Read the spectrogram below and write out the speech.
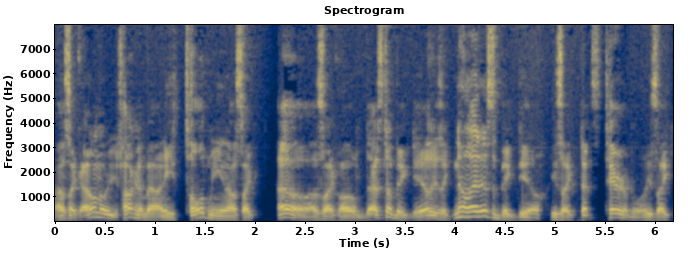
I was like, I don't know what you're talking about. And he told me, and I was like, oh, I was like, oh, that's no big deal. He's like, no, that is a big deal. He's like, that's terrible. He's like,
